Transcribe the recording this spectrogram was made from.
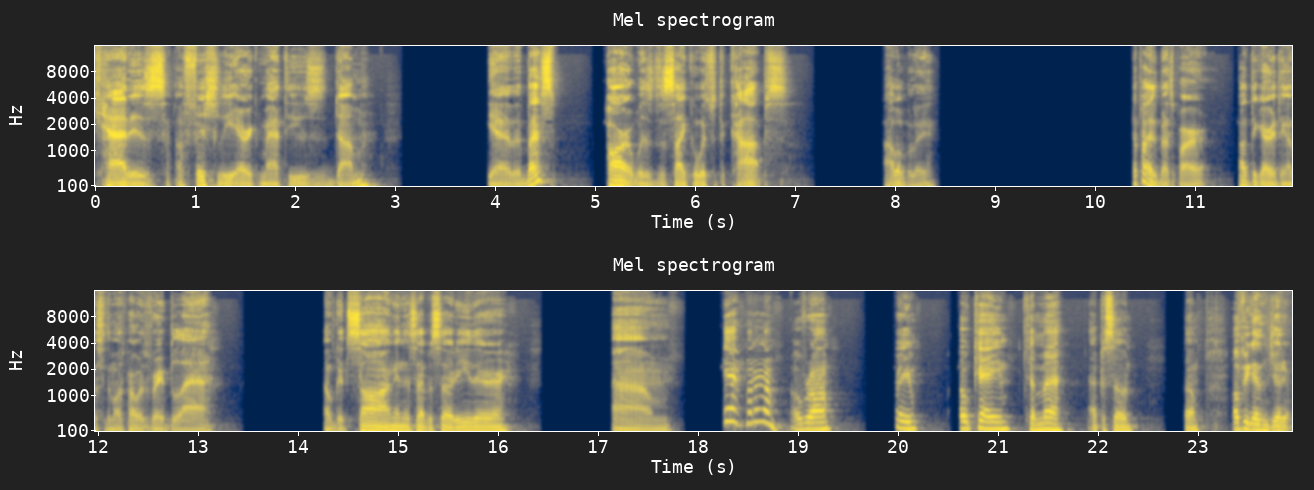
Cat is officially Eric Matthews dumb. Yeah, the best part was the cycle with the cops. Probably. That's probably the best part. I think everything else for the most part was very blah. No good song in this episode either. Um, yeah, I don't know. Overall, very okay to meh episode. So, hope you guys enjoyed it.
